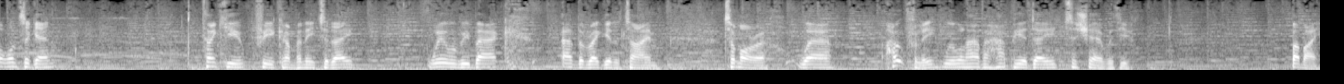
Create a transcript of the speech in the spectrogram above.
Well, once again, thank you for your company today. We will be back at the regular time tomorrow, where hopefully we will have a happier day to share with you. Bye bye.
